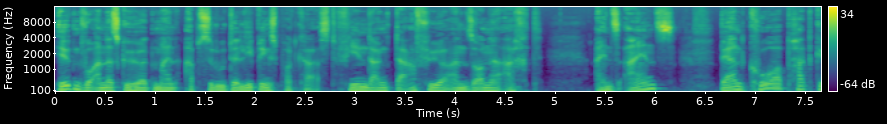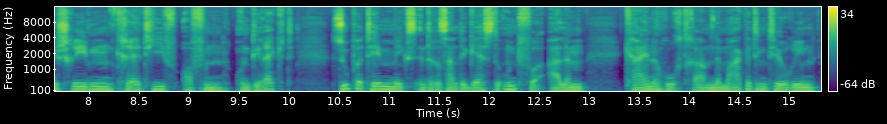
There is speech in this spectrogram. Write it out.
irgendwo anders gehört. Mein absoluter Lieblingspodcast. Vielen Dank dafür an Sonne811. Bernd Koop hat geschrieben, kreativ, offen und direkt. Super Themenmix, interessante Gäste und vor allem keine hochtrabende Marketingtheorien,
